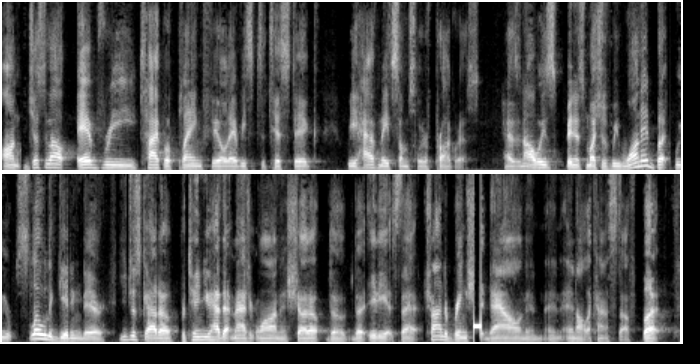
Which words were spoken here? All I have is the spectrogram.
on just about every type of playing field every statistic. We have made some sort of progress. Hasn't always been as much as we wanted but we're slowly getting there. You just gotta pretend you have that magic wand and shut up the the idiots that trying to bring shit down and and, and all that kind of stuff. But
